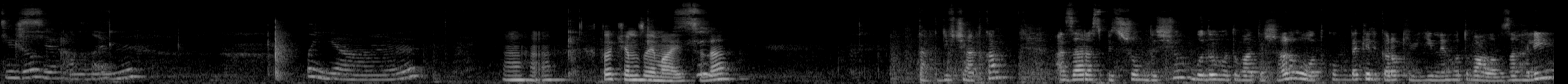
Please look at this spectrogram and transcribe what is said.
Зеленый. Угу. Хто чим займається, да? Так, дівчатка. А зараз під шум дощу буду готувати шарлотку. Декілька років її не готувала взагалі.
